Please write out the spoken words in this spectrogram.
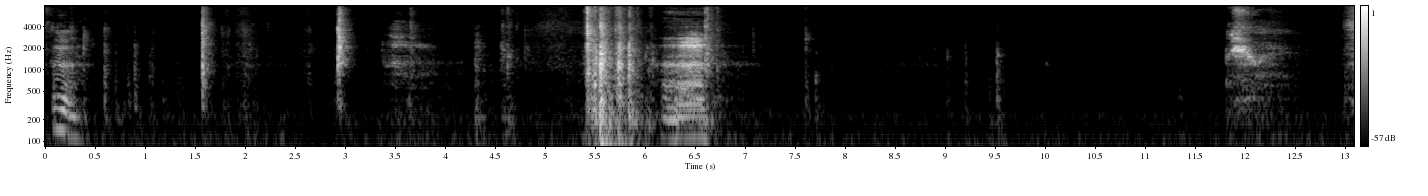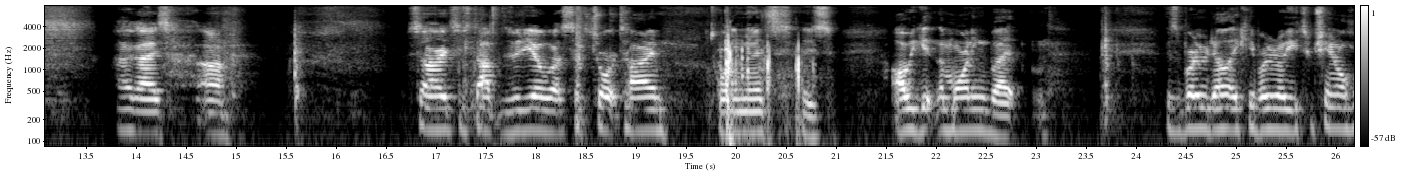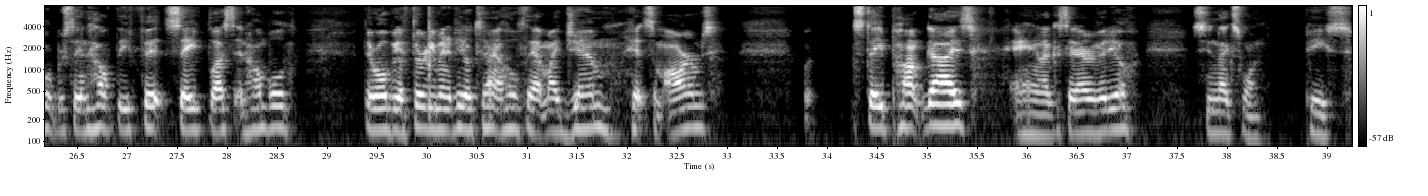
Hmm. Hi guys, um, sorry to stop the video at such short time. 20 minutes is all we get in the morning, but this is Brody Wardell, aka Brody Wardell YouTube channel. Hope you're staying healthy, fit, safe, blessed, and humbled. There will be a 30 minute video tonight, hopefully at my gym, hit some arms. But stay pumped, guys. And like I said in every video, see you next one. Peace.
